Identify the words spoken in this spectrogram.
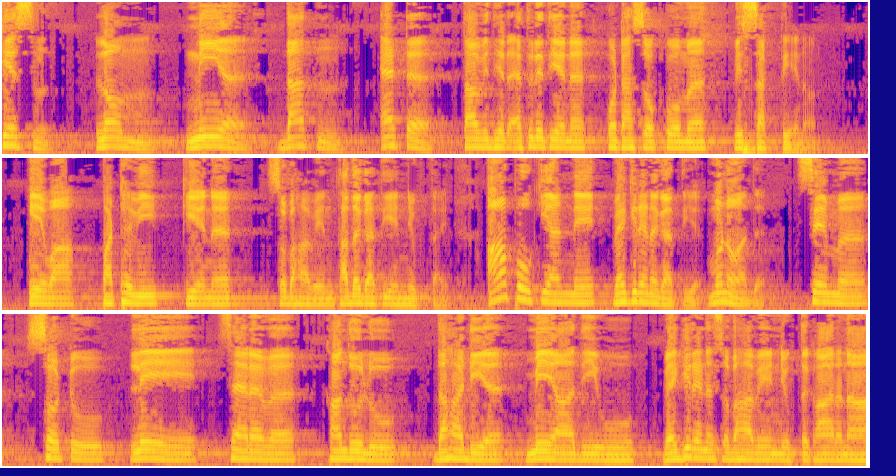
කෙස් ලොම් නිය දත් ඇට තව විදිහට ඇතුලේ තියෙන කොටස් ඔක්කොම 20ක් තියෙනවා. ඒවා පටවි කියන ස්වභාවයෙන් තද ගතියෙන් යුක්තයි. ආපෝ කියන්නේ වැగిරෙන ගතිය. මොනවද? සෙම සොටු ලේ සැරව කඳුළු දහඩිය මේ ආදී වූ වැగిරෙන ස්වභාවයෙන් යුක්ත කාරණා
